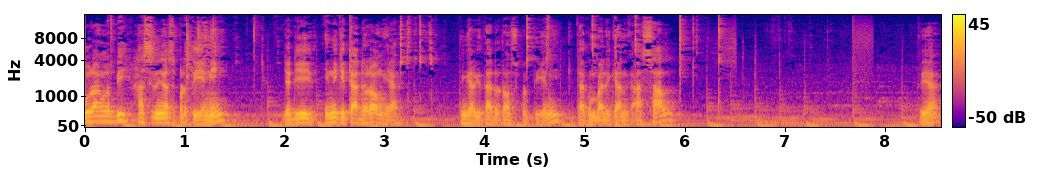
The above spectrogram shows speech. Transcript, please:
kurang lebih hasilnya seperti ini. Jadi ini kita dorong ya. Tinggal kita dorong seperti ini. Kita kembalikan ke asal. Itu ya.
